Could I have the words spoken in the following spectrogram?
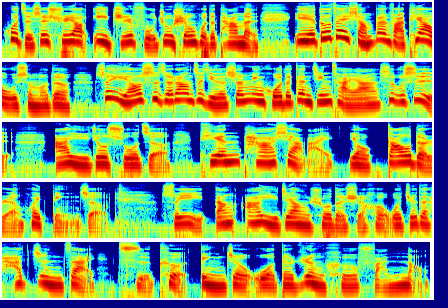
或者是需要一支辅助生活的他们，也都在想办法跳舞什么的，所以也要试着让自己的生命活得更精彩啊，是不是？阿姨就说着，天塌下来有高的人会顶着，所以当阿姨这样说的时候，我觉得她正在此刻顶着我的任何烦恼，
